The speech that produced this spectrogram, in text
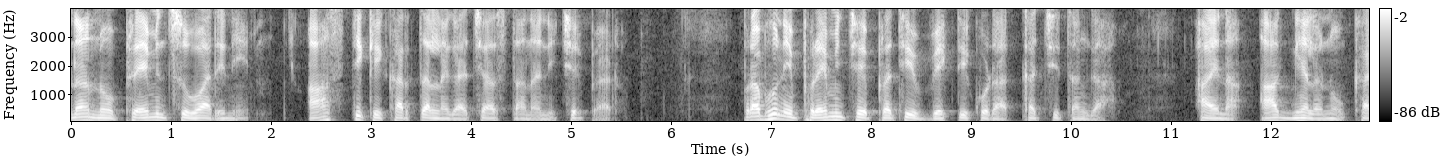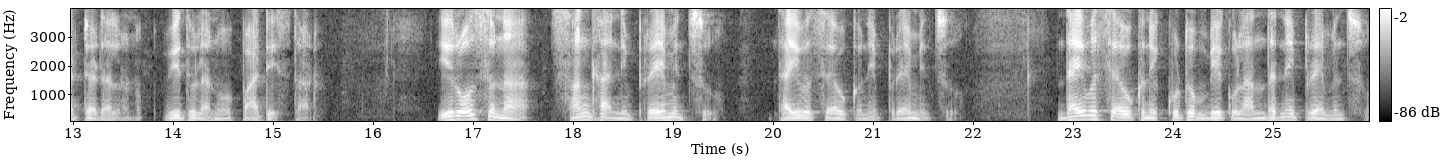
నన్ను ప్రేమించు వారిని ఆస్తికి కర్తలనగా చేస్తానని చెప్పాడు. ప్రభుని ప్రేమించే ప్రతి వ్యక్తి కూడా ఖచ్చితంగా ఆయన ఆజ్ఞలను కట్టడలను విధులను పాటిస్తాడు. ఈ రోజున సంఘాన్ని ప్రేమించు దైవ సేవకుని ప్రేమించు దైవ సేవకుని కుటుంబీకులందరినీ ప్రేమించు.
